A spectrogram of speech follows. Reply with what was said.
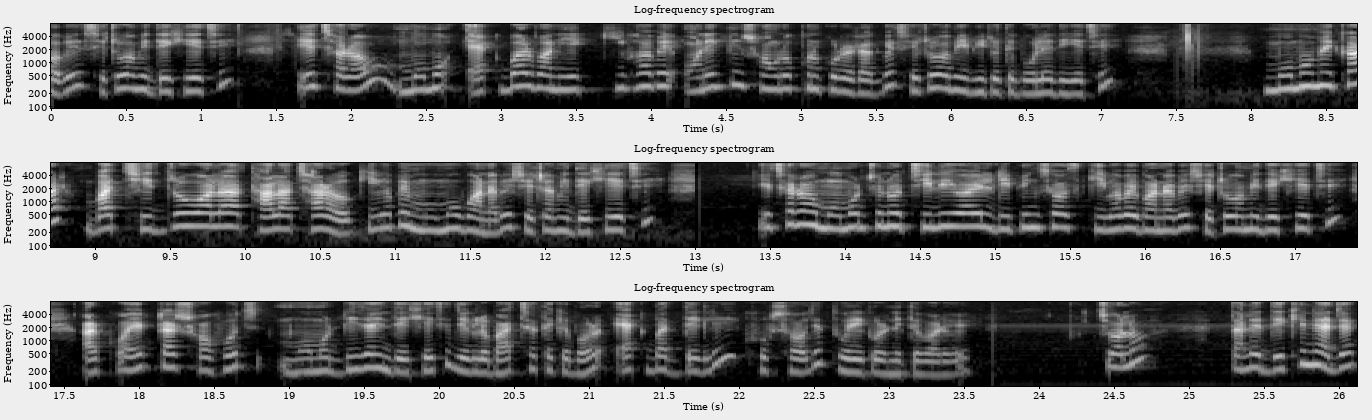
হবে সেটাও আমি দেখিয়েছি। এছাড়াও মোমো একবার বানিয়ে কীভাবে অনেক দিন সংরক্ষণ করে রাখবে সেটাও আমি ভিডিওতে বলে দিয়েছি। মোমো মেকার বা ছিদ্রওয়ালা থালা ছাড়াও কীভাবে মোমো বানাবে সেটা আমি দেখিয়েছি। এছাড়াও মোমোর জন্য চিলি অয়েল, ডিপিং সস কীভাবে বানাবে সেটাও আমি দেখিয়েছি। আর কয়েকটা সহজ মোমোর ডিজাইন দেখিয়েছি যেগুলো বাচ্চা থেকে বড় একবার দেখলেই খুব সহজে তৈরি করে নিতে পারবে। চলো তাহলে দেখে নেওয়া যাক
